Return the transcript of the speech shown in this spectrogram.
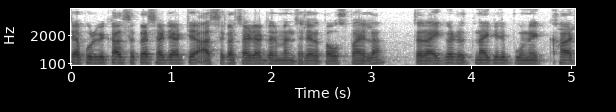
त्यापूर्वी काल सकाळ साडेआठ ते आज सकाळ साडेआठ दरम्यान झालेला पाऊस पाहिला. तर रायगड रत्नागिरी पुणे घाट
